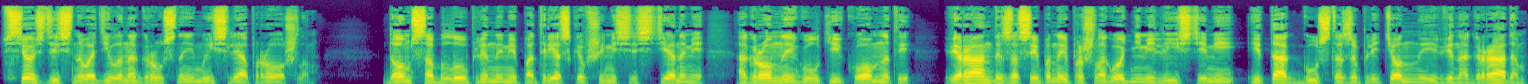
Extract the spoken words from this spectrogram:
Все здесь наводило на грустные мысли о прошлом. Дом с облупленными, потрескавшимися стенами, огромные гулкие комнаты, веранды, засыпанные прошлогодними листьями и так густо заплетенные виноградом,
